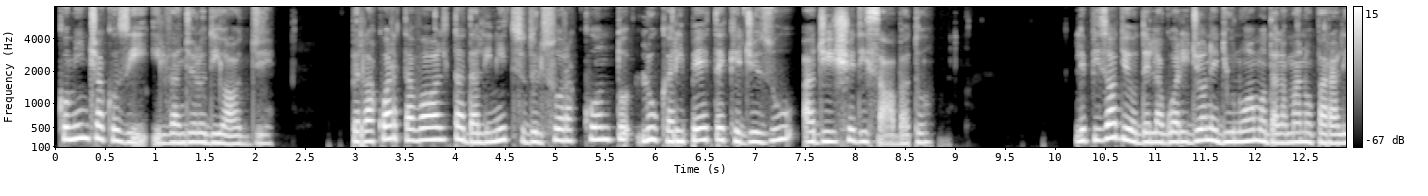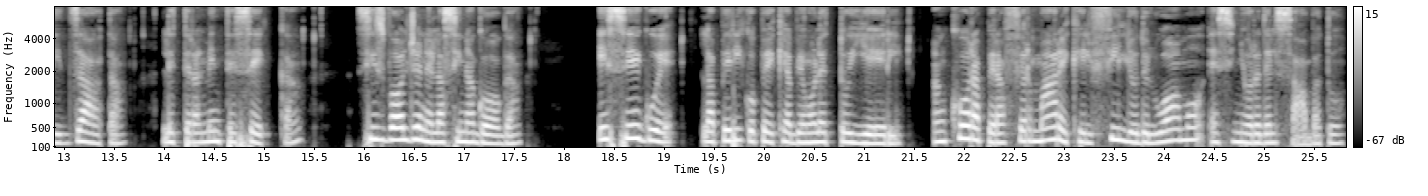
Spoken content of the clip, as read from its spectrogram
Comincia così il Vangelo di oggi. Per la quarta volta dall'inizio del suo racconto Luca ripete che Gesù agisce di sabato. L'episodio della guarigione di un uomo dalla mano paralizzata, letteralmente secca, si svolge nella sinagoga e segue la pericope che abbiamo letto ieri, ancora per affermare che il figlio dell'uomo è Signore del sabato.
